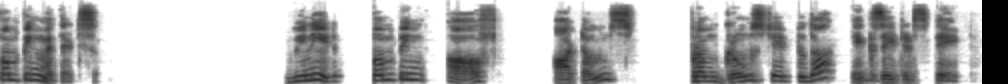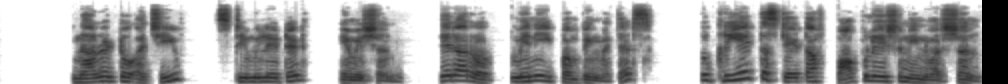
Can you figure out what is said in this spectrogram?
pumping methods. We need pumping of atoms from ground state to the excited state in order to achieve stimulated emission. There are uh, many pumping methods. To create the state of population inversion,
